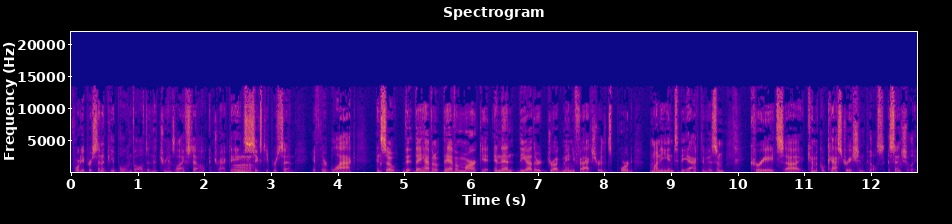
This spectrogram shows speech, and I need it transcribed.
Forty percent of people involved in the trans lifestyle contract AIDS. Sixty percent if they're black, and so th- they have a, they have a market. And then the other drug manufacturer that's poured money into the activism creates uh, chemical castration pills, essentially.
